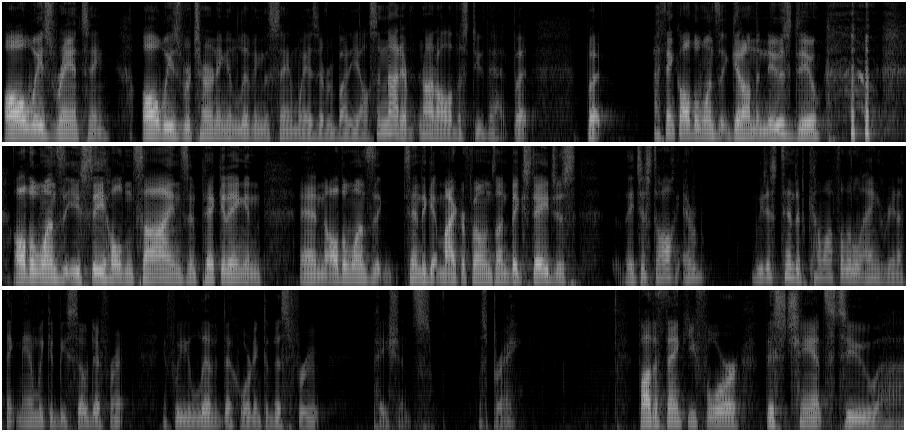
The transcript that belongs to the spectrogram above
always ranting, always returning and living the same way as everybody else? And not, every, not all of us do that, but, but I think all the ones that get on the news do. all the ones that you see holding signs and picketing and, and all the ones that tend to get microphones on big stages, they just all, every, we just tend to come off a little angry. And I think, man, we could be so different if we lived according to this fruit patience. Let's pray. Father, thank you for this chance to, uh,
